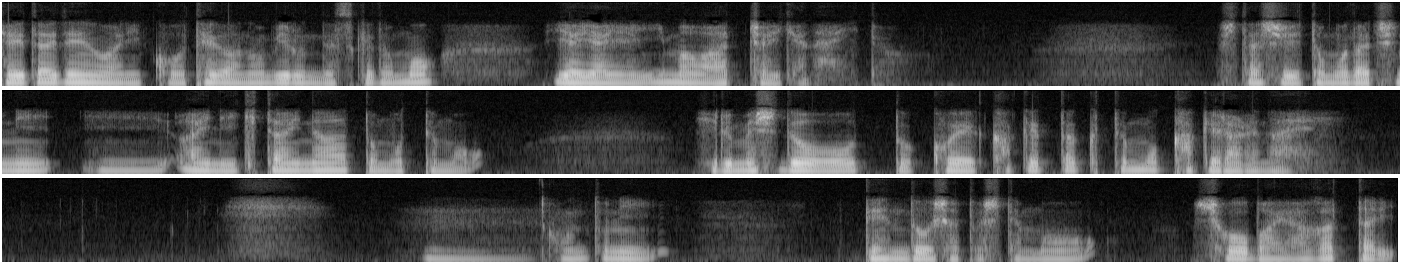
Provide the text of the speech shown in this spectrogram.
携帯電話にこう手が伸びるんですけども、いやいやいや、今は会っちゃいけないと。親しい友達に会いに行きたいなと思っても、昼飯どう？と声かけたくてもかけられない。うん、本当に電動車としても商売上がったり、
